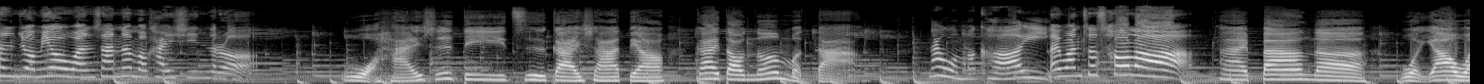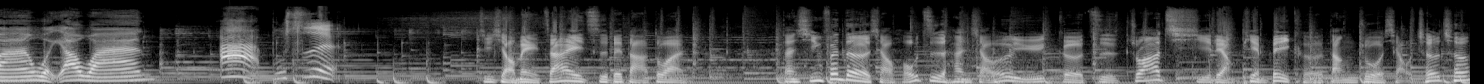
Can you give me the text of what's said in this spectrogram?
很久没有玩沙那么开心的了。我还是第一次盖沙雕，盖到那么大。那我们可以来玩车车了。太棒了！我要玩，我要玩。啊。鸡小妹再一次被打断，但兴奋的小猴子和小鳄鱼各自抓起两片贝壳当做小车车。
